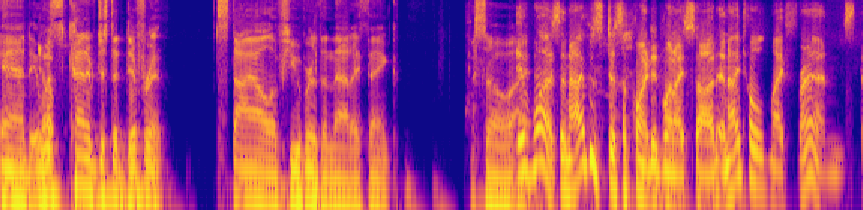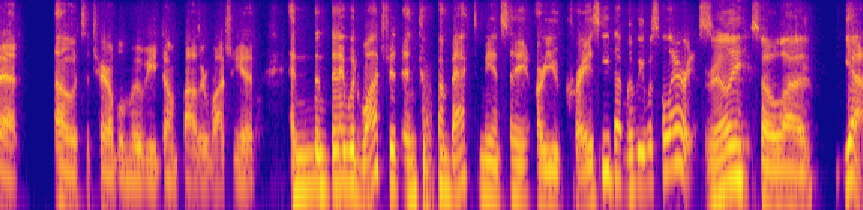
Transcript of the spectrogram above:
and it Yep. was kind of just a different style of humor than that. I think. So I, It was. And I was disappointed when I saw it. And I told my friends that, oh, it's a terrible movie. Don't bother watching it. And then they would watch it and come back to me and say, are you crazy? That movie was hilarious. really, So, uh, yeah.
